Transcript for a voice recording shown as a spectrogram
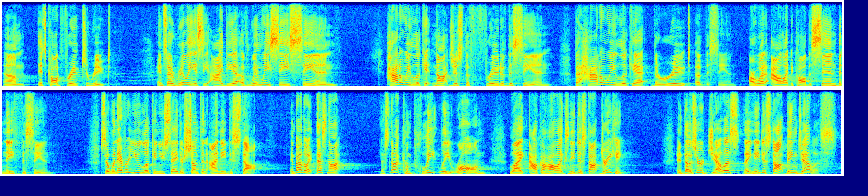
um, it's called fruit to root. And so, really, it's the idea of when we see sin, how do we look at not just the fruit of the sin, but how do we look at the root of the sin? Or what I would like to call the sin beneath the sin. So, whenever you look and you say, there's something I need to stop, and by the way, that's not, that's not completely wrong. Like, alcoholics need to stop drinking. And those who are jealous, they need to stop being jealous.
